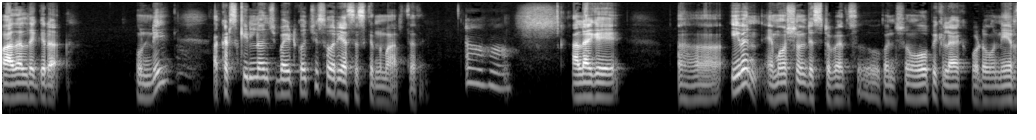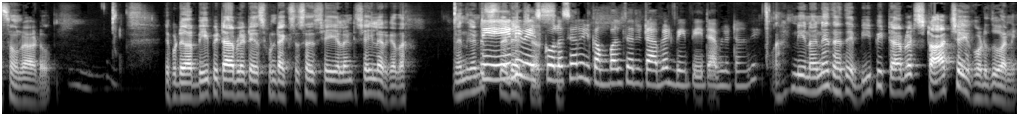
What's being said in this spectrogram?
పాదాల దగ్గర ఉండి అక్కడ స్కిన్ నుంచి బయటకు వచ్చి సోరియాసిస్ కింద మారుతుంది. అలాగే ఈవెన్ ఎమోషనల్ డిస్టర్బెన్స్ కొంచెం ఓపిక లేకపోవడం నీరసం రావడం. ఇప్పుడు ఆ బీపీ టాబ్లెట్ వేసుకుంటే ఎక్సర్సైజ్ చేయాలంటే చేయలేరు కదా. ఎందుకంటే డైలీ వేసుకోవాలా. సార్? వీళ్ళు కంపల్సరీ టాబ్లెట్ బీపీ టాబ్లెట్ అనేది? నేను అనేది అదే బీపీ టాబ్లెట్ స్టార్ట్ చేయకూడదు అని.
